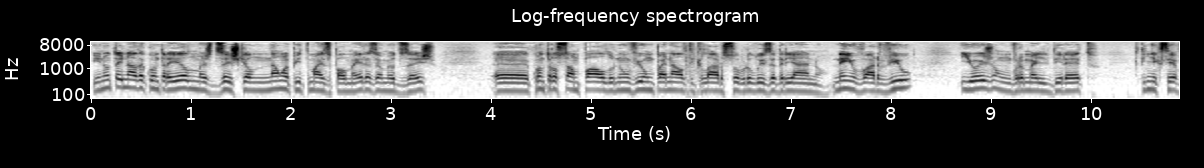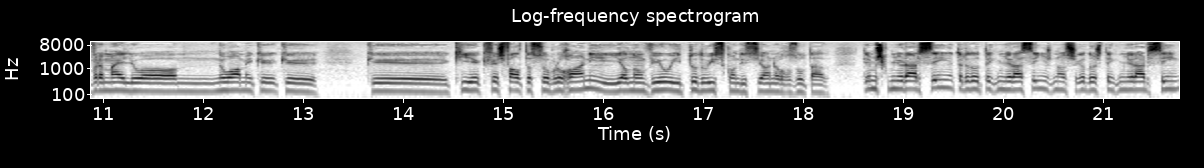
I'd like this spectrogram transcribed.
e não tenho nada contra ele, mas desejo que ele não apite mais o Palmeiras, é o meu desejo. Uh, contra o São Paulo não viu um penalti claro sobre o Luís Adriano, nem o VAR viu, e hoje um vermelho direto, que tinha que ser vermelho ao, no homem que, que, que, que, fez falta sobre o Rony e ele não viu e tudo isso condiciona o resultado. Temos que melhorar sim, o treinador tem que melhorar sim, os nossos jogadores têm que melhorar sim,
